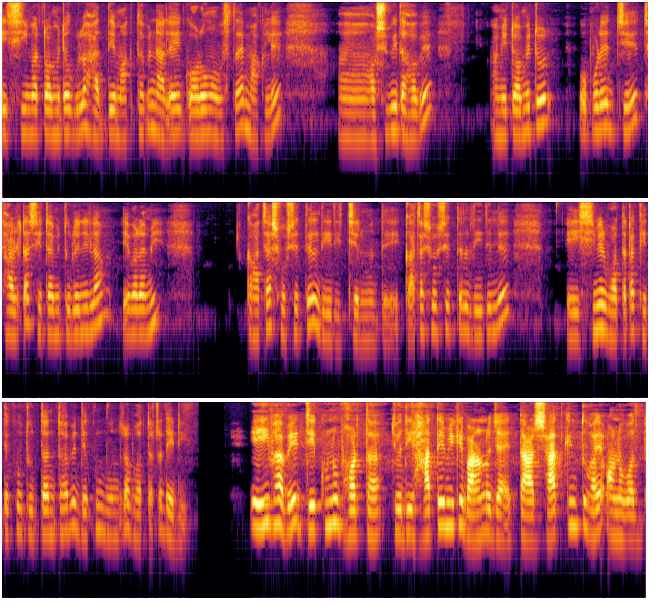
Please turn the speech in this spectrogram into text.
এই শিম আর টমেটোগুলো হাত দিয়ে মাখতে হবে, নাহলে গরম অবস্থায় মাখলে অসুবিধা হবে। আমি টমেটোর ওপরের যে ছালটা সেটা আমি তুলে নিলাম, এবার আমি কাঁচা সর্ষের তেল দিয়ে দিচ্ছি এর মধ্যে। কাঁচা সর্ষের তেল দিয়ে দিলে এই শিমের ভর্তাটা খেতে খুব দুর্দান্ত হবে। দেখুন বন্ধুরা, ভর্তাটা রেডি এইভাবে যে কোনো ভর্তা যদি হাতে মেখে বানানো যায়, তার স্বাদ কিন্তু হয় অনবদ্য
